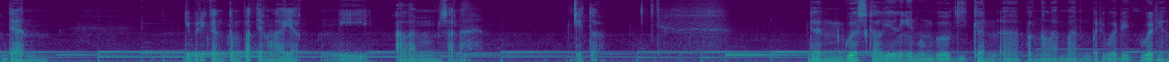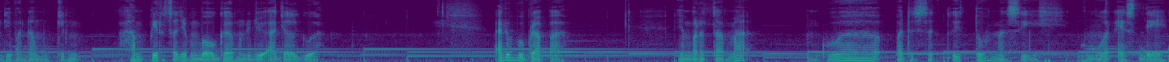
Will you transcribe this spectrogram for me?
Dan diberikan tempat yang layak di alam sana. Gitu. Dan gue sekalian ingin membagikan uh, pengalaman pribadi gue yang di mana mungkin hampir saja membawa gue menuju ajal gue ada beberapa. Yang pertama gue pada saat itu masih umur SD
